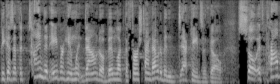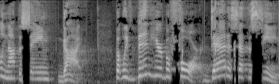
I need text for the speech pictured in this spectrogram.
because at the time that Abraham went down to Abimelech the first time, that would have been decades ago. So it's probably not the same guy. But we've been here before. Dad has set the scene.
